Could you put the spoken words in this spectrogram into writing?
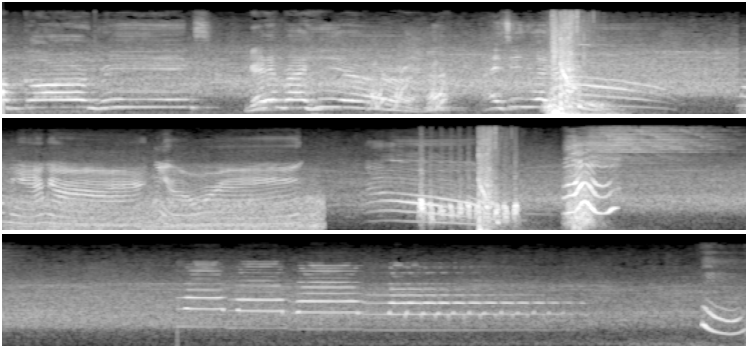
Popcorn drinks! Get him right here! Huh? I see you again! Oh,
